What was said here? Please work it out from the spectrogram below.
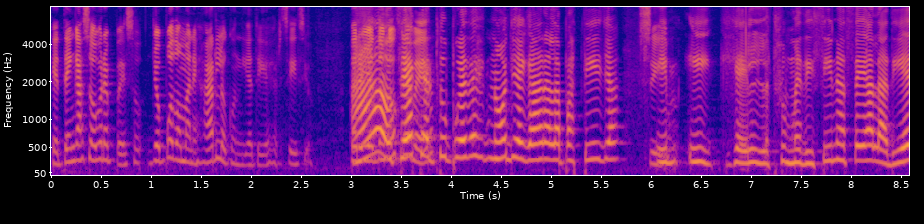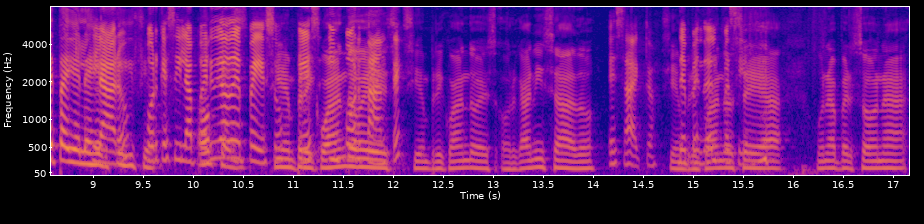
que tenga sobrepeso, yo puedo manejarlo con dieta y ejercicio. Pero yo ah, tengo o sea que tú puedes no llegar a la pastilla Sí. y, y que el- su medicina sea la dieta y el Claro, ejercicio. porque si la pérdida de peso Siempre es cuando importante. es, siempre y cuando es organizado, Exacto. siempre Depende y del cuando paciente. sea una persona,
